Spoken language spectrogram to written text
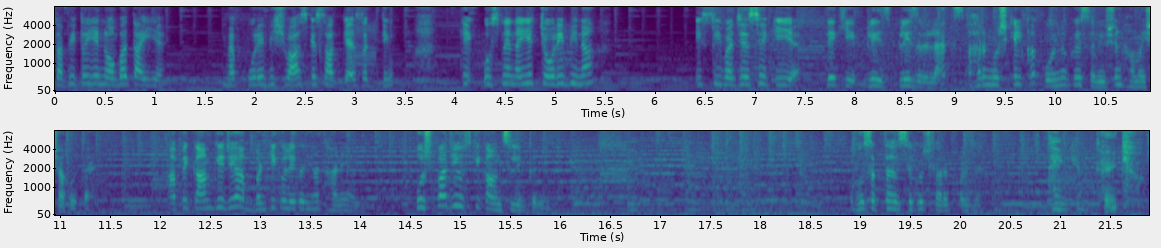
तभी तो ये नौबत आई है। मैं पूरे विश्वास के साथ कह सकती हूँ कि उसने ना ये चोरी भी ना इसी वजह से की है। देखिए प्लीज़ प्लीज़ रिलैक्स हर मुश्किल का कोई ना कोई सोल्यूशन हमेशा होता है। आप एक काम कीजिए आप बंटी को लेकर यहाँ थाने आइए। पुष्पा जी उसकी काउंसलिंग करेंगे। हो सकता है उससे कुछ फ़र्क पड़ जाए। Thank you thank you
